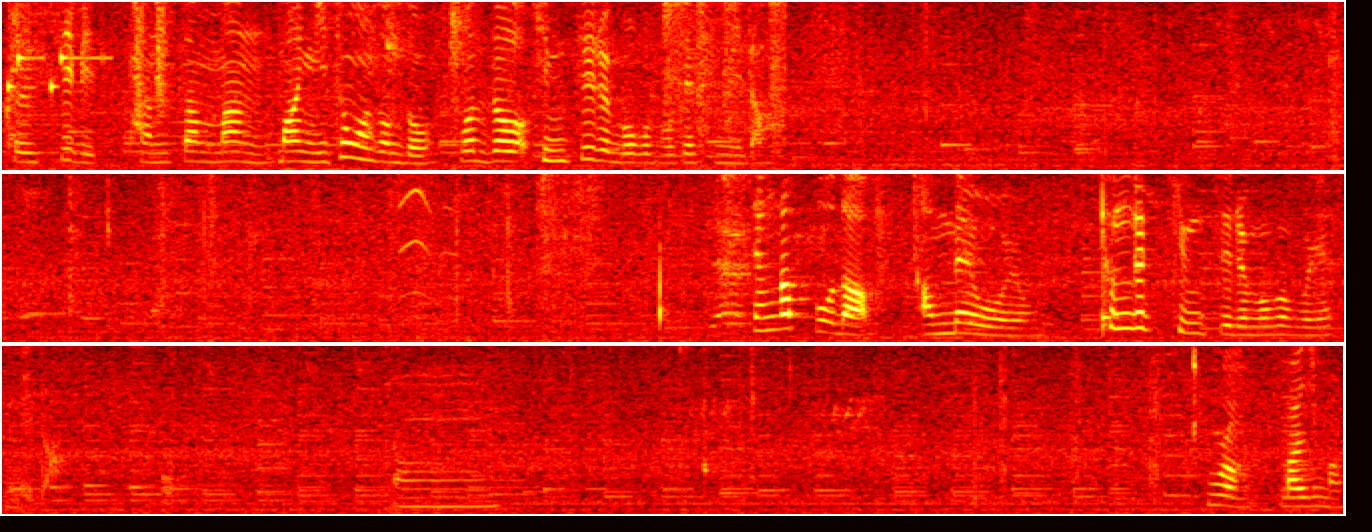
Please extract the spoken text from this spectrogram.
그 12. 반짠만 12,000원 정도. 먼저 김치를 먹어보겠습니다. 생각보다 안 매워요. 총각 김치를 먹어보겠습니다. 짠. 그럼 마지막.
